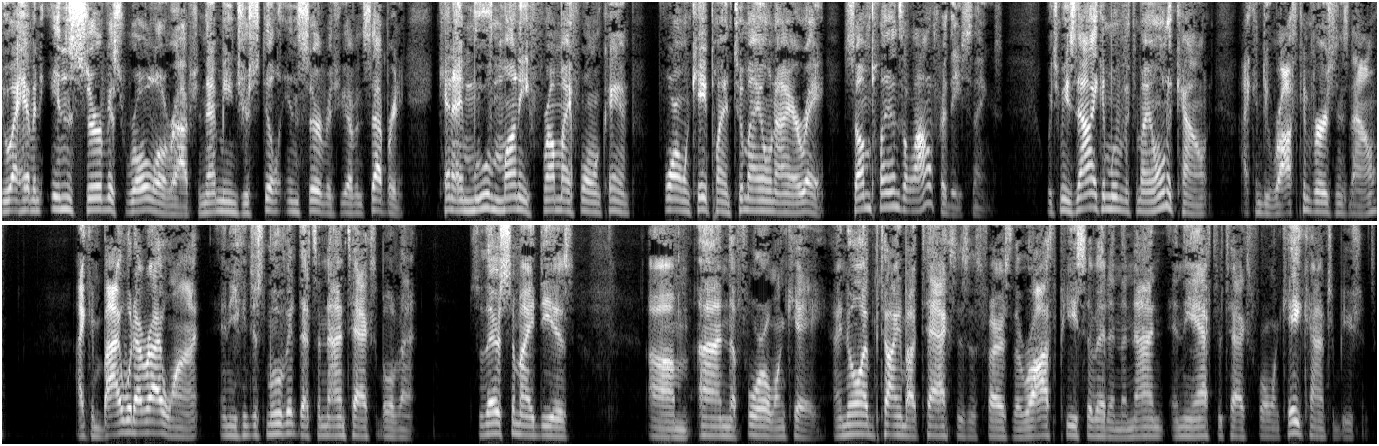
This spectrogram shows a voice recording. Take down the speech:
Do I have an in service rollover option? That means you're still in service. You haven't separated. Can I move money from my 401k, 401k plan to my own IRA? Some plans allow for these things, which means now I can move it to my own account. I can do Roth conversions now. I can buy whatever I want and you can just move it. That's a non taxable event. So there's some ideas um, on the 401k. I know I'm talking about taxes as far as the Roth piece of it and the non and the after tax 401k contributions.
